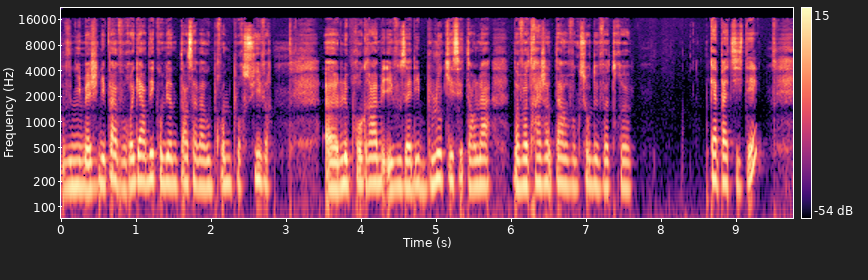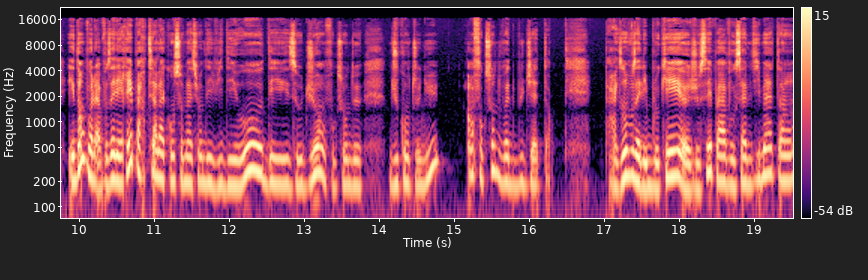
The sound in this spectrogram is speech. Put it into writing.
vous n'imaginez pas, vous regardez combien de temps ça va vous prendre pour suivre euh, le programme et vous allez bloquer ces temps-là dans votre agenda en fonction de votre capacité. Et donc voilà, vous allez répartir la consommation des vidéos, des audios en fonction de, du contenu, en fonction de votre budget de temps. Par exemple, vous allez bloquer, euh, je sais pas, vos samedis matins,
